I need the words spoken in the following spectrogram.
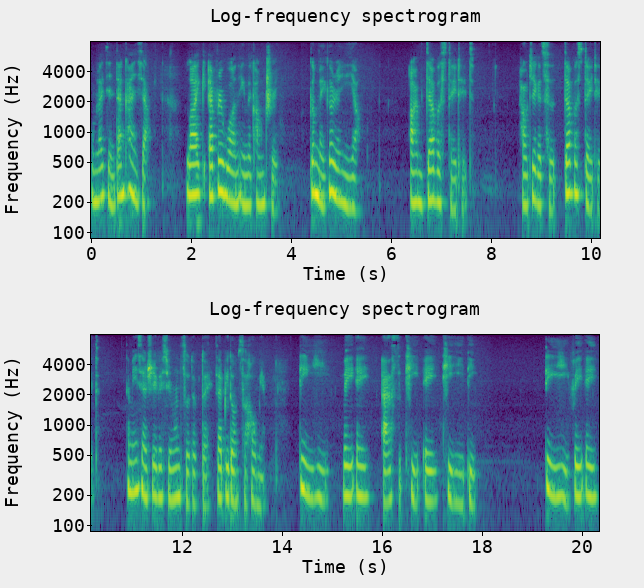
我们来简单看一下，like everyone in the country，跟每个人一样。I'm devastated。好，这个词 devastated，它明显是一个形容词，对不对？在 be 动词后面，d e v a s t a t e d，d e v a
